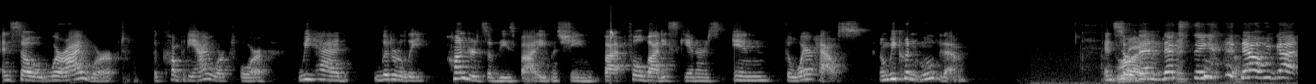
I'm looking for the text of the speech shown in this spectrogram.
And so where I worked, the company I worked for, we had literally hundreds of these body machine, full body scanners in the warehouse, and we couldn't move them. And so right. then next thing, now we've got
